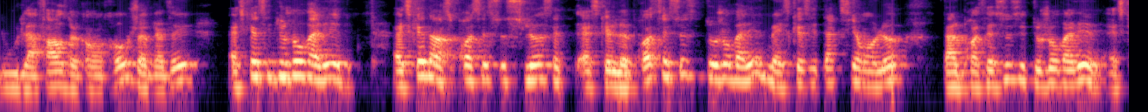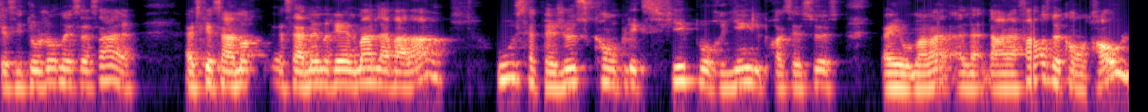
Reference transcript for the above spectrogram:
ou de la phase de contrôle, je devrais dire, est-ce que c'est toujours valide? Est-ce que dans ce processus-là, est-ce que le processus est toujours valide, mais est-ce que cette action-là, dans le processus, est toujours valide? Est-ce que c'est toujours nécessaire? Est-ce que ça, ça, amène réellement de la valeur? Ou ça fait juste complexifier pour rien le processus? Ben, au moment, dans la phase de contrôle,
